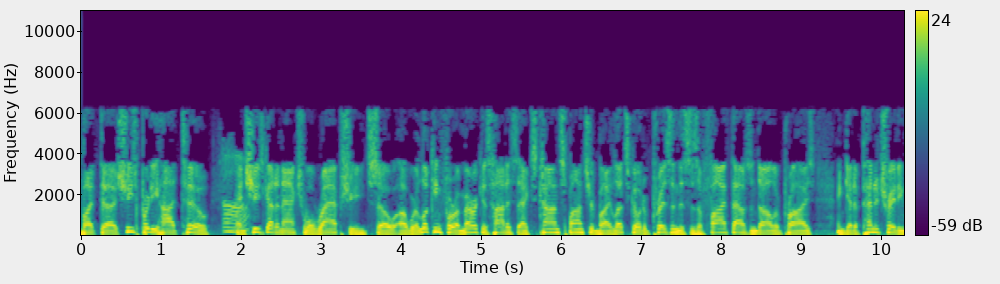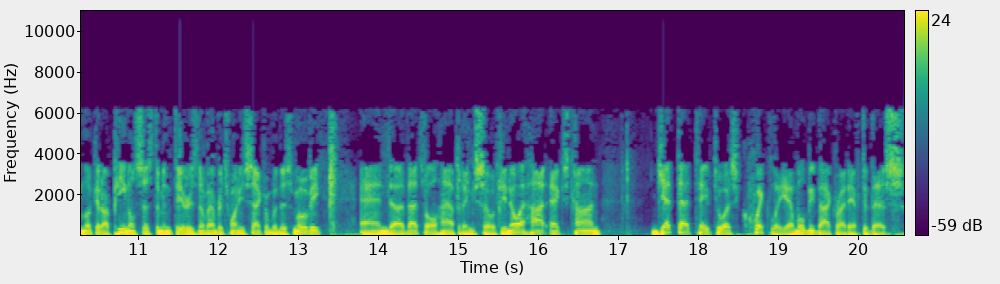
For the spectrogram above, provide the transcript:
But uh, she's pretty hot, too, Uh-huh. and she's got an actual rap sheet. So uh, we're looking for America's Hottest Ex-Con, sponsored by Let's Go to Prison. This is a $5,000 prize, and get a penetrating look at our penal system in theaters November 22nd with this movie. And uh, that's all happening. So if you know a hot ex-con, get that tape to us quickly, and we'll be back right after this.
